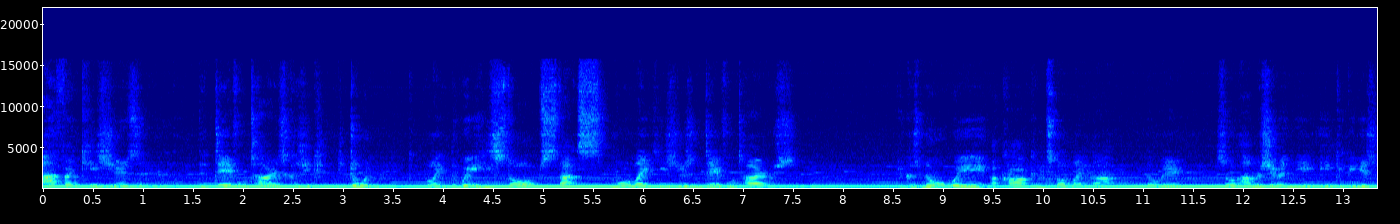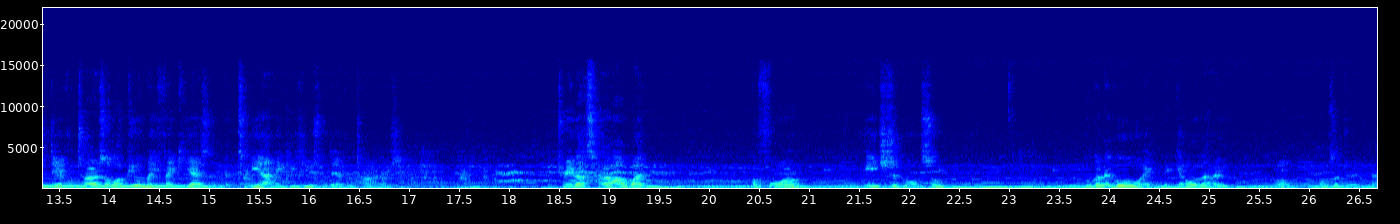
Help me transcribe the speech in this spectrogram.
I think he's using the devil tires because you can you don't like the way he stops, that's more like he's using devil tires. Because no way a car can stop like that. No way. So I'm assuming he, he could be using devil tires. A lot of people might think he isn't, but to me I think he's using devil tires. To me that's how I won before, ages ago, so we're gonna go and get all the house well, what was I doing now?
